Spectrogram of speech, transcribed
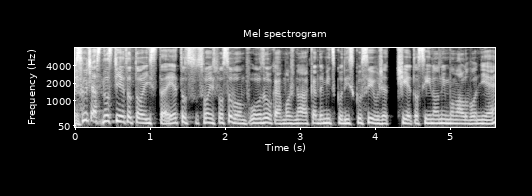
v súčasnosti je to to isté. Je to svojím spôsobom v úvodzovkách možno akademickú diskusiu, že či je to synonymom alebo nie.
